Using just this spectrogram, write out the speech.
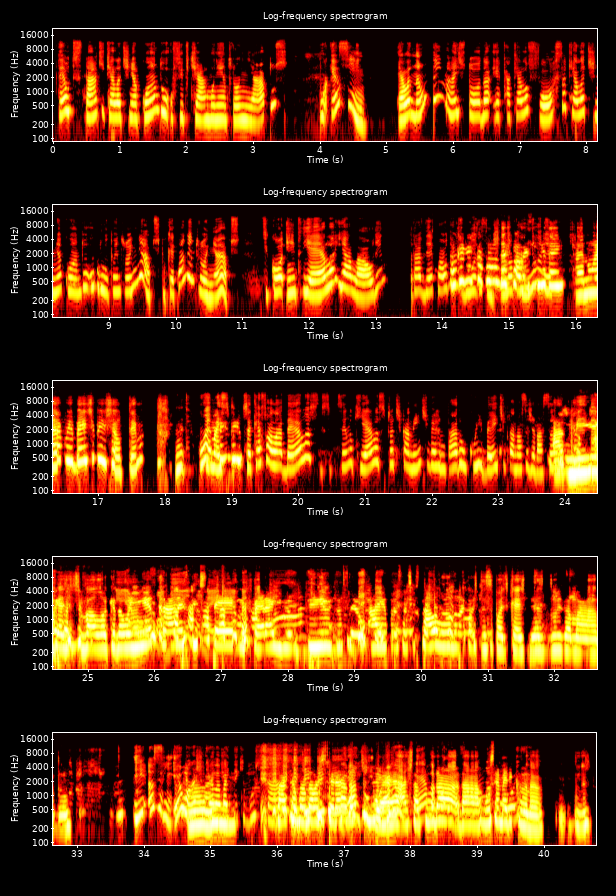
ter o destaque que ela tinha quando o Fifth Harmony entrou em atos, porque assim, ela não tem mais toda aquela força que ela tinha quando o grupo entrou em atos. Porque quando entrou em atos, ficou entre ela e a Lauren pra ver qual das Por que a gente duas tá falando das falecidas, hein? Não era clickbait, bicho, é o tema. Ué, mas você quer falar delas, sendo que elas praticamente inventaram queerbait pra nossa geração? Amiga, a gente falou que não ia entrar nesses termos. Peraí, meu Deus do céu. Ai, o processo está rolando na costa desse podcast, Jesus amado. E assim, eu acho que ela vai ter que buscar. Tá chamando ela de tatu, é a estatua da, da Rússia americana.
